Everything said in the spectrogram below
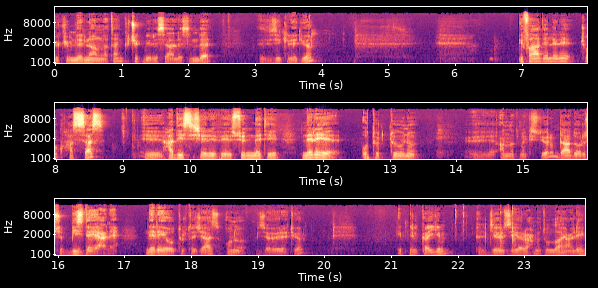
hükümlerini anlatan küçük bir risalesinde e, zikrediyor. İfadeleri çok hassas, e, hadisi şerifi, sünneti nereye oturttuğunu e, anlatmak istiyorum. Daha doğrusu biz de yani nereye oturtacağız onu bize öğretiyor. İbnül Kayyim el-Cevziye rahmetullahi aleyh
